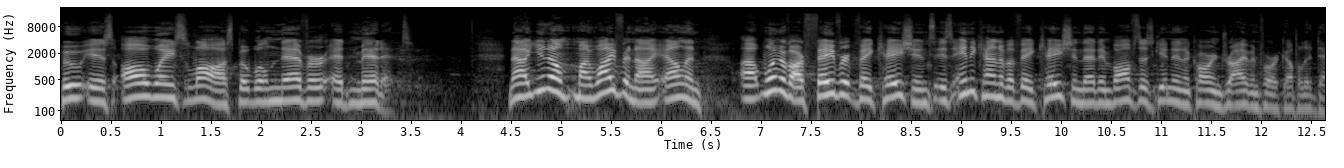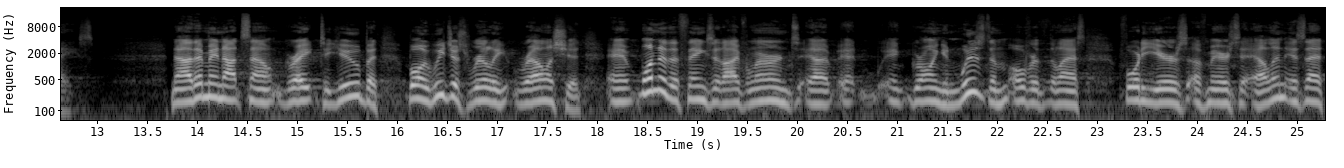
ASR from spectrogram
who is always lost but will never admit it. Now, you know, my wife and I, Ellen, uh, one of our favorite vacations is any kind of a vacation that involves us getting in a car and driving for a couple of days. Now, that may not sound great to you, but boy, we just really relish it. And one of the things that I've learned uh, at, growing in wisdom over the last 40 years of marriage to Ellen is that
